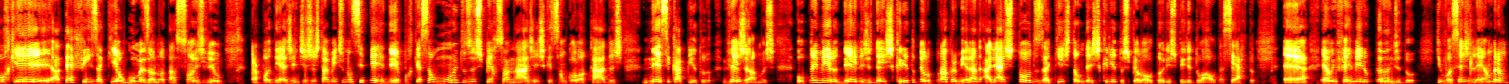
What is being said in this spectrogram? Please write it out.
porque até fiz aqui algumas anotações, viu, para poder a gente justamente não se perder, porque são muitos os personagens que são colocados nesse capítulo. Vejamos, o primeiro deles, descrito pelo próprio Miranda, aliás, todos aqui estão descritos pelo autor espiritual, tá certo? É, é o enfermeiro Cândido, que vocês lembram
